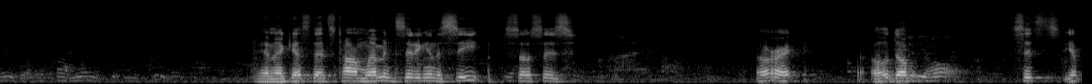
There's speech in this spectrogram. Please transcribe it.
There's a, that's Tom Lemon sitting in the seat. And I guess that's Tom Lemon sitting in the seat. So says, all right. Oh, City double, Hall. sits, yep.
